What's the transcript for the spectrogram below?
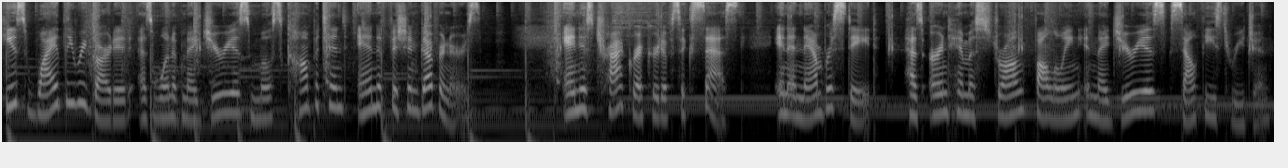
He is widely regarded as one of Nigeria's most competent and efficient governors, and his track record of success in Anambra State has earned him a strong following in Nigeria's southeast region.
